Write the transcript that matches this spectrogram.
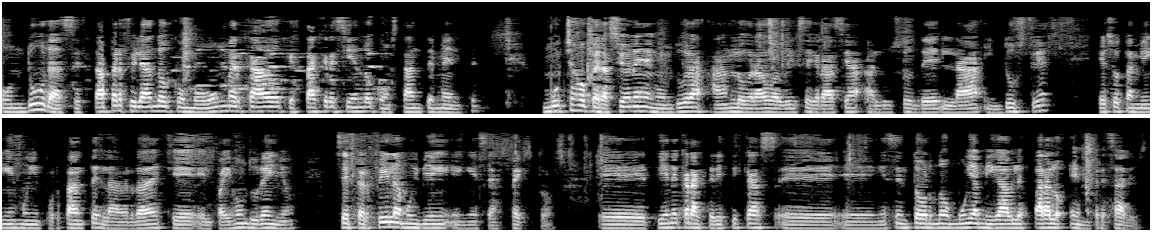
Honduras se está perfilando como un mercado que está creciendo constantemente. Muchas operaciones en Honduras han logrado abrirse gracias al uso de la industria. Eso también es muy importante. La verdad es que el país hondureño se perfila muy bien en ese aspecto. Eh, tiene características eh, en ese entorno muy amigables para los empresarios,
